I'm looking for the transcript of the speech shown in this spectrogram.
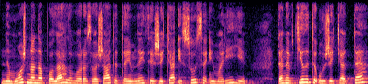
не можна наполегливо розважати таємниці життя Ісуса і Марії та не втілити у життя те,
